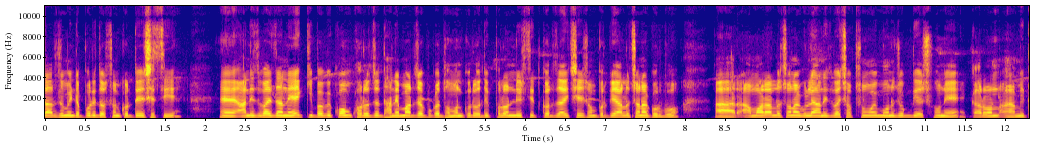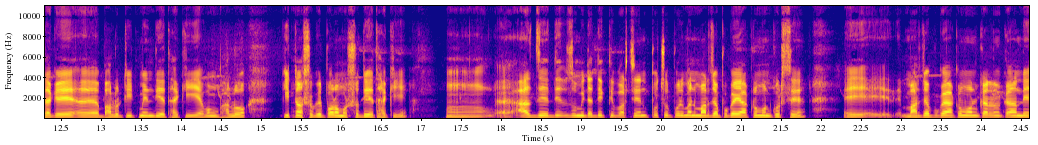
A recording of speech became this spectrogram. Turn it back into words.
তার জমিটা পরিদর্শন করতে এসেছি। আনিস ভাই জানে কীভাবে কম খরচে ধানে মার্জা পোকা দমন করে অধিক ফলন নিশ্চিত করা যায় সে সম্পর্কে আলোচনা করব। আর আমার আলোচনাগুলো আনিস ভাই সবসময় মনোযোগ দিয়ে শুনে, কারণ আমি তাকে ভালো ট্রিটমেন্ট দিয়ে থাকি এবং ভালো কীটনাশকের পরামর্শ দিয়ে থাকি। আজ যে জমিটা দেখতে পাচ্ছেন, প্রচুর পরিমাণ মার্জা পোকায় আক্রমণ করছে। এই মার্জা পোকায় আক্রমণ করার কারণে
